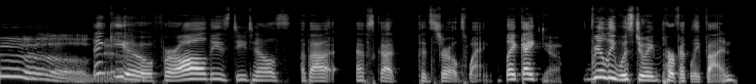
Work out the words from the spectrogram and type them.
Oh, Thank man. you for all these details about F. Scott Fitzgerald's wang. Like I Yeah. really was doing perfectly fine.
